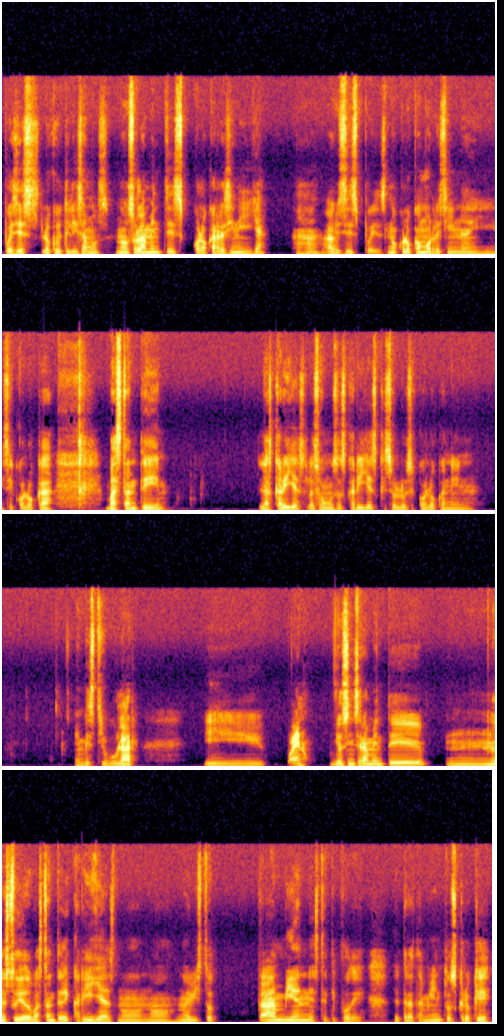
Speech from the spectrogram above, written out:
pues es lo que utilizamos, no solamente es colocar resina y ya, Ajá, a veces pues no colocamos resina y se coloca bastante las carillas, las famosas carillas que solo se colocan en, en vestibular. Y bueno, yo sinceramente mm, no he estudiado bastante de carillas, no, no, no he visto tan bien este tipo de, de tratamientos. Creo que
